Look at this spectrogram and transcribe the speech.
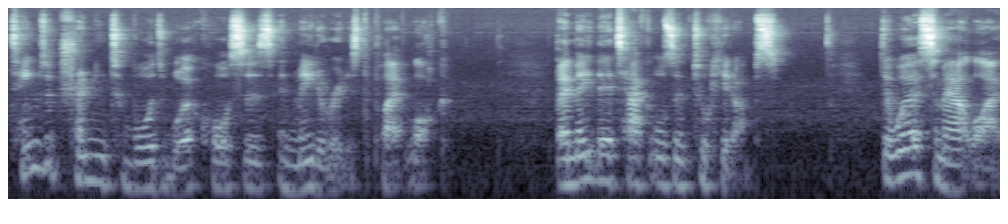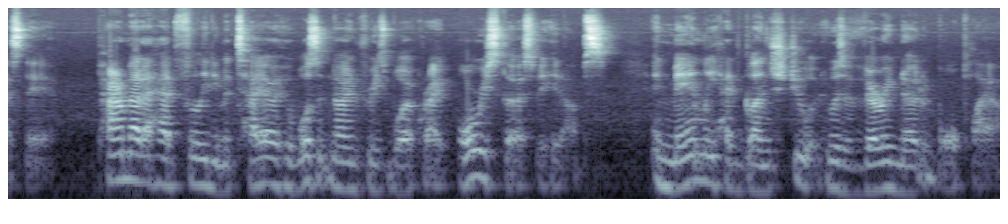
teams were trending towards workhorses and meter readers to play at lock. They made their tackles and took hit ups, there were some outliers there. Parramatta had Feleti Mateo, who wasn't known for his work rate or his thirst for hit ups, and Manly had Glenn Stewart, who was a very noted ball player.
